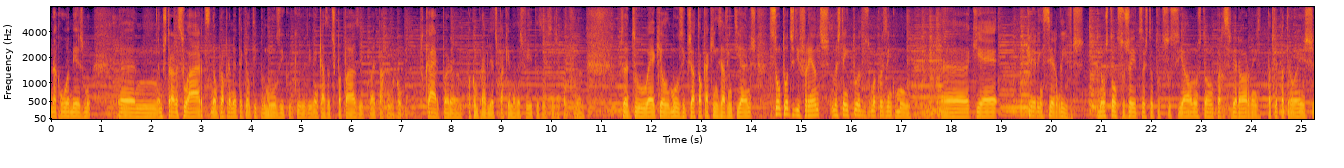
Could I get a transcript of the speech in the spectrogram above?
na rua mesmo, uh, a mostrar a sua arte, não propriamente aquele tipo de músico que vive em casa dos papás e que vai para a rua tocar para, para comprar bilhetes para a queima das fitas, ou seja, para o que for. Portanto, é aquele músico que já toca há 15 a 20 anos. São todos diferentes, mas têm todos uma coisa em comum, uh, que é quererem ser livres não estão sujeitos a estatuto social, não estão para receber ordens, para ter patrões,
